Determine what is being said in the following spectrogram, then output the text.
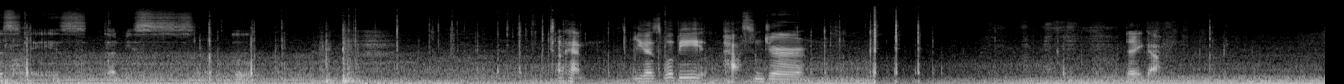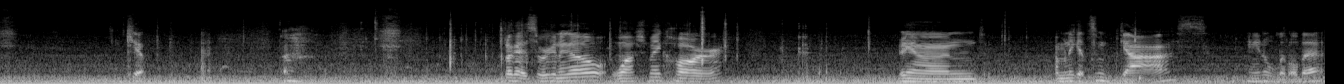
This stays, that'd be ooh. Okay, you guys will be passenger. There you go. Cute. Ugh. Okay, so we're gonna go wash my car. And I'm gonna get some gas. I need a little bit.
